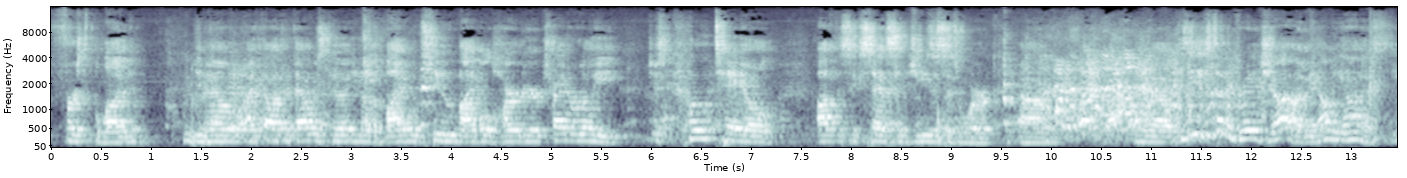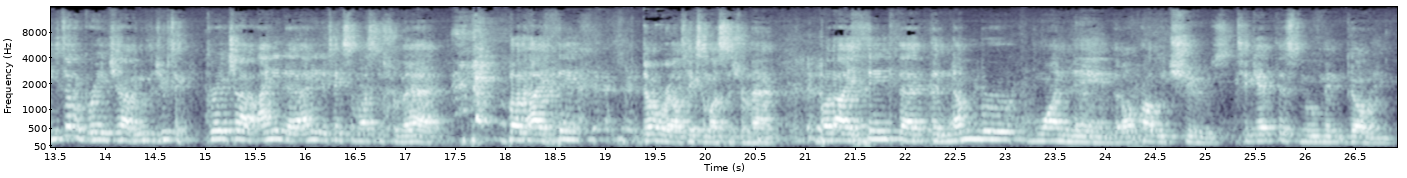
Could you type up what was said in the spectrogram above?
First Blood. You know, I thought that that was good. You know, the Bible too, Bible harder. Try to really just coattail off the success of Jesus' work. Um, you know, because he's done a great job. I mean, I'll be honest. He's done a great job. Even with the Jewish thing, great job. I need to, I need to take some lessons from that. But I think, don't worry, I'll take some lessons from that. But I think that the number one name that I'll probably choose to get this movement going,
